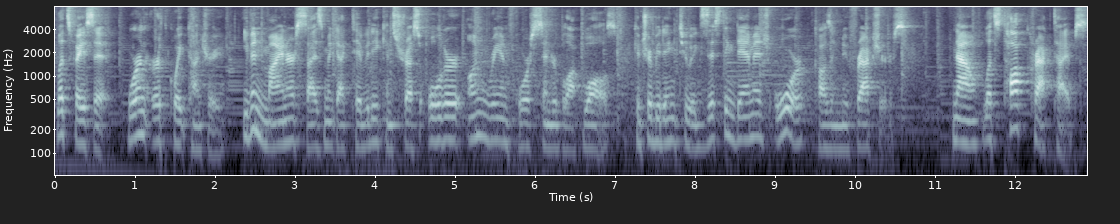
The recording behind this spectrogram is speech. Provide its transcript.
Let's face it, we're an earthquake country. Even minor seismic activity can stress older, unreinforced cinder block walls, contributing to existing damage or causing new fractures. Now, let's talk crack types.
